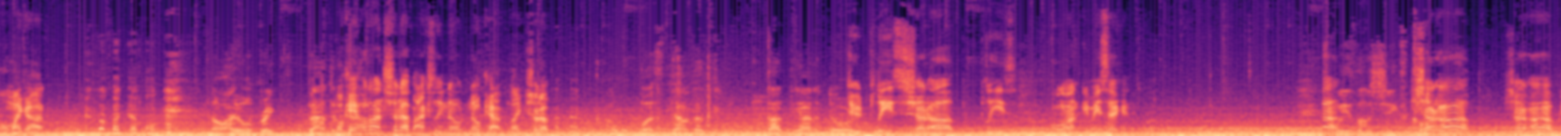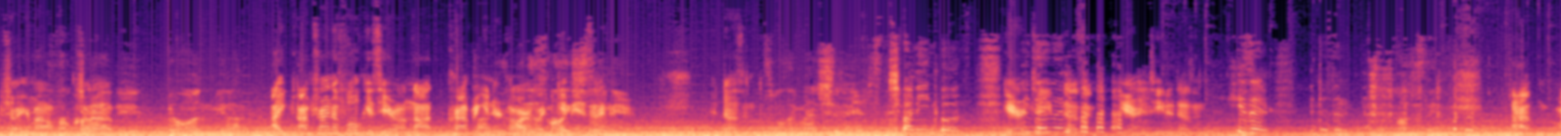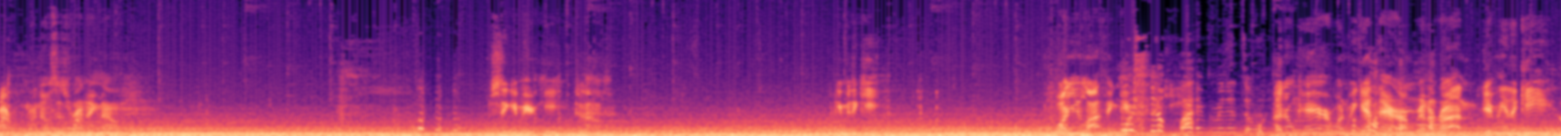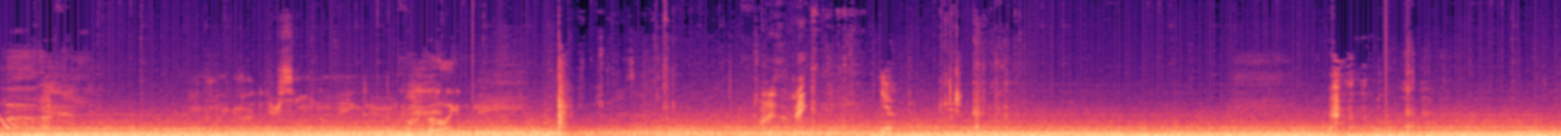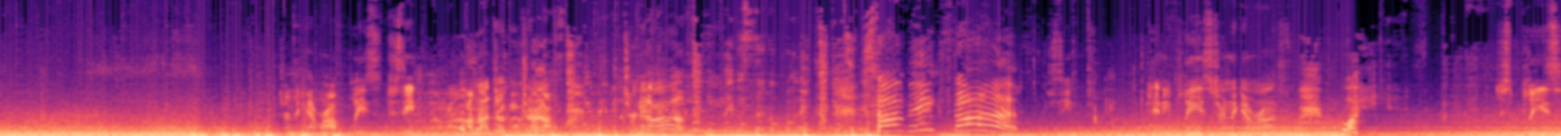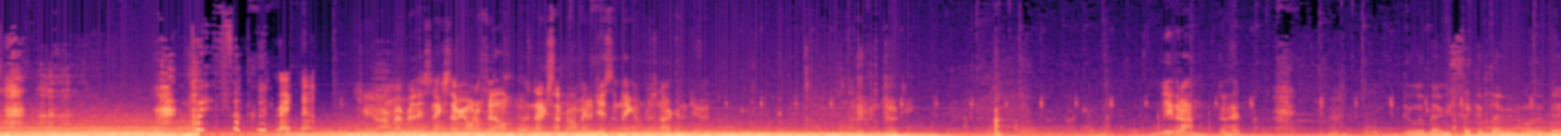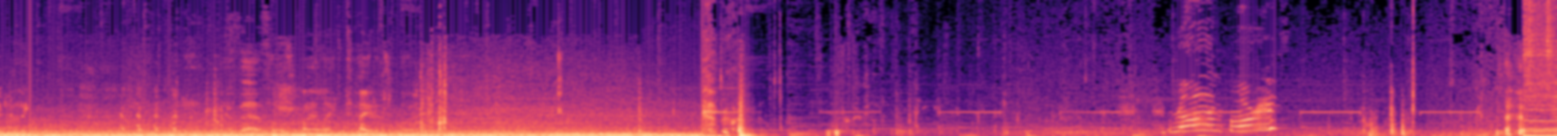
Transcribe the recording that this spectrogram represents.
Oh my god. No, I will break the bathroom. Okay, hold on. Shut up. Actually, no, no cap. Like, shut up, I will bust down that Tatiana door. dude. Please shut up. Please. Hold on. Give me a second. Shut up. Squeeze those cheeks. Shut up. Shut up. Shut your mouth. Stop Shut crying, up. dude. Go on, mira. I, I'm trying to focus here on not crapping in your Why car. does it Like, smell give like me a shit in second. here? It doesn't. It smells like mad shit in here. Just think. Johnny goes. Guaranteed it doesn't. doesn't. Guaranteed it doesn't. He said it doesn't. Not just think. I have my my nose is running now. Just give me your key to the house. Give me the key. Why are you laughing? We're still five minutes away. I don't care. When we get there, I'm gonna run. Give me the key. Oh my god, you're so annoying, dude. You want to go to like a Which one is the pink? Yeah. Turn the camera off, please. Justine, I'm not joking. Turn it off. Can you please turn the camera off? Why? Just please. But it's so good right now. Okay, I'll remember this next time you want to film. The next time you want me to do something, I'm just not gonna do it. I'm not even joking. Leave it on. Go ahead. Do it, baby. Sick it, baby. Move it, baby. Lick. Ha ha ha.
